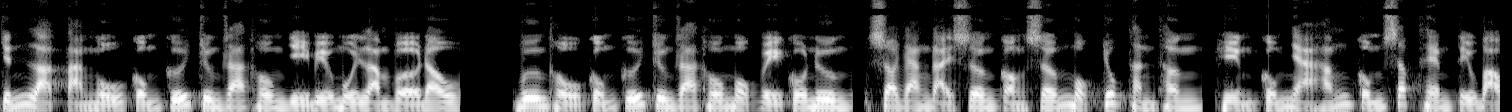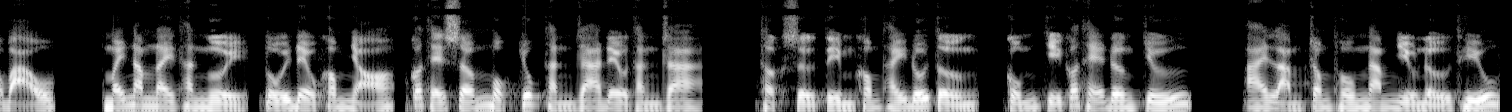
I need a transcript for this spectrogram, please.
Chính là tạ ngũ cũng cưới trương ra thôn dị biểu mùi làm vợ đâu. Vương Thụ cũng cưới trương ra thôn một vị cô nương, so Giang Đại Sơn còn sớm một chút thành thân, hiện cũng nhà hắn cũng sắp thêm tiểu bảo bảo. Mấy năm nay thanh người, tuổi đều không nhỏ, có thể sớm một chút thành ra đều thành ra. Thật sự tìm không thấy đối tượng, cũng chỉ có thể đơn chứ. Ai làm trong thôn nam nhiều nữ thiếu,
